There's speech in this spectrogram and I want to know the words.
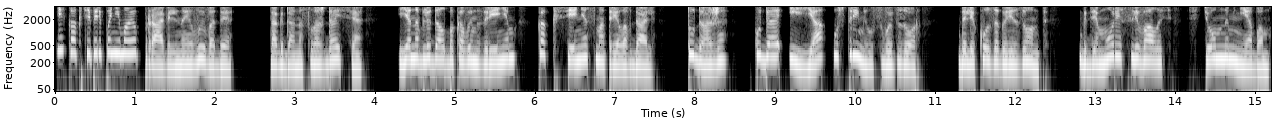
и, как теперь понимаю, правильные выводы. Тогда наслаждайся. Я наблюдал боковым зрением, как Ксения смотрела вдаль. Туда же, куда и я устремил свой взор. Далеко за горизонт, где море сливалось с темным небом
